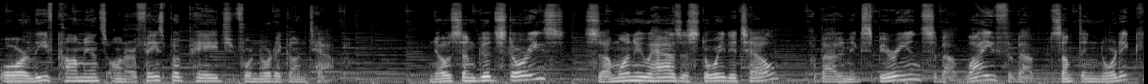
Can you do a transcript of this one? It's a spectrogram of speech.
or leave comments on our Facebook page for Nordic on Tap. Know some good stories? Someone who has a story to tell? About an experience, about life, about something Nordic?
